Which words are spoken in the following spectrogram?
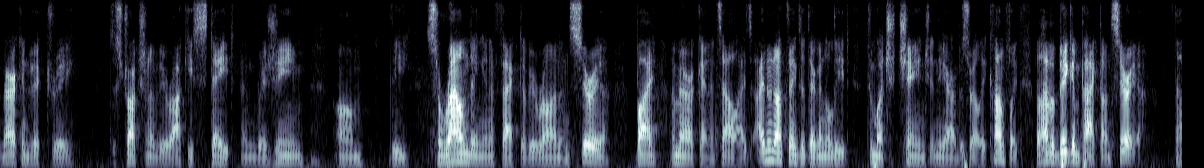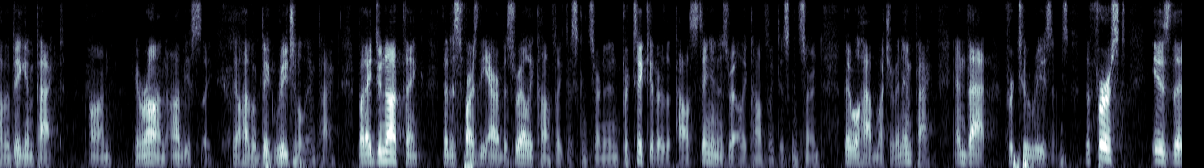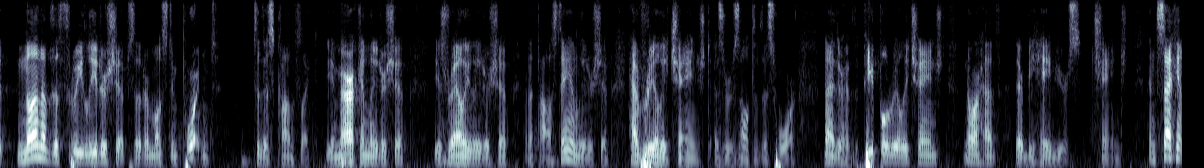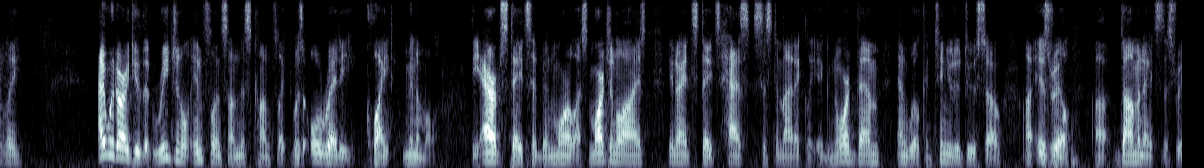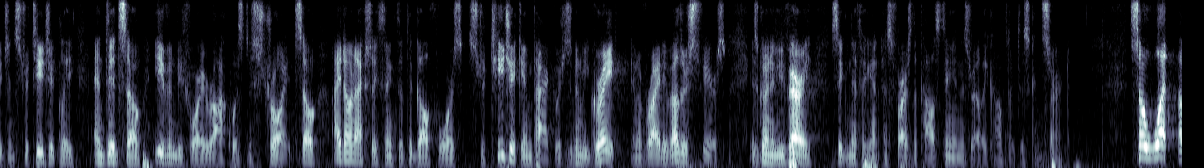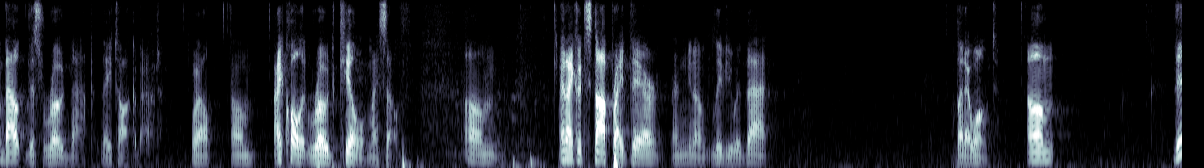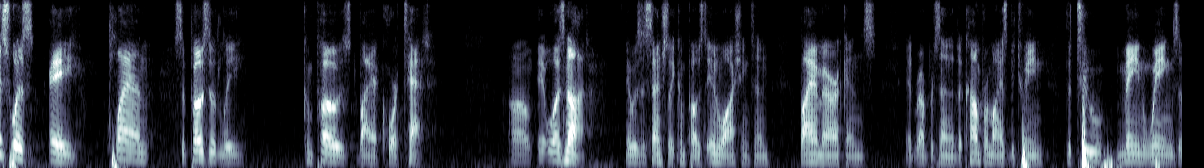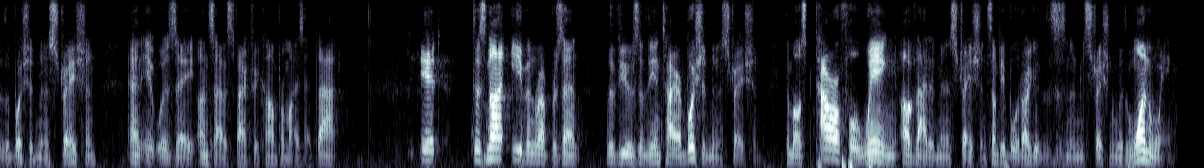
American victory, destruction of the Iraqi state and regime, um, the surrounding, in effect, of Iran and Syria by America and its allies. I do not think that they're going to lead to much change in the Arab-Israeli conflict. They'll have a big impact on Syria. They'll have a big impact on Iran, obviously. They'll have a big regional impact. But I do not think that as far as the Arab-Israeli conflict is concerned, and in particular the Palestinian-Israeli conflict is concerned, they will have much of an impact. And that for two reasons. The first is that none of the three leaderships that are most important to this conflict, the American leadership, the Israeli leadership and the Palestinian leadership have really changed as a result of this war. Neither have the people really changed, nor have their behaviors changed. And secondly, I would argue that regional influence on this conflict was already quite minimal. The Arab states had been more or less marginalized. The United States has systematically ignored them and will continue to do so. Uh, Israel uh, dominates this region strategically and did so even before Iraq was destroyed. So I don't actually think that the Gulf War's strategic impact, which is going to be great in a variety of other spheres, is going to be very significant as far as the Palestinian-Israeli conflict is concerned. So what about this roadmap they talk about? Well, um, I call it roadkill myself. Um, and I could stop right there and, you know, leave you with that. But I won't. Um, this was a plan supposedly composed by a quartet. Uh, it was not. It was essentially composed in Washington by Americans. It represented a compromise between the two main wings of the Bush administration, and it was a unsatisfactory compromise at that. It does not even represent the views of the entire Bush administration, the most powerful wing of that administration. Some people would argue that this is an administration with one wing,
